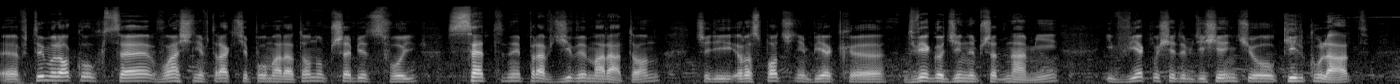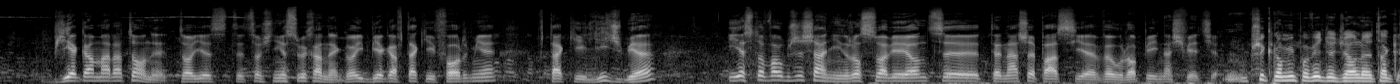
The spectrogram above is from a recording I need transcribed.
W tym roku chce właśnie w trakcie półmaratonu przebiec swój setny, prawdziwy maraton, czyli rozpocznie bieg e, dwie godziny przed nami i w wieku 70 kilku lat biega maratony. To jest coś niesłychanego i biega w takiej formie, w takiej liczbie. I jest to Wałbrzyszanin rozsławiający te nasze pasje w Europie i na świecie. Przykro mi powiedzieć, ale tak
